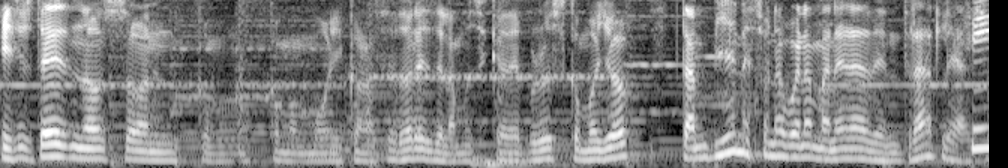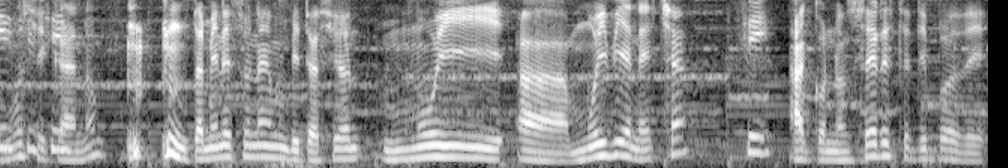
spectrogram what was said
Y si ustedes no son como, como muy conocedores de la música de Bruce como yo, también es una buena manera de entrarle a su música, ¿no? también es una invitación muy, ah, muy bien hecha a conocer este tipo de,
